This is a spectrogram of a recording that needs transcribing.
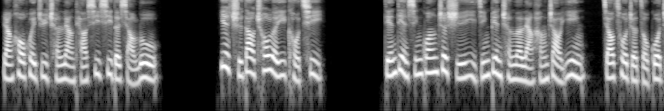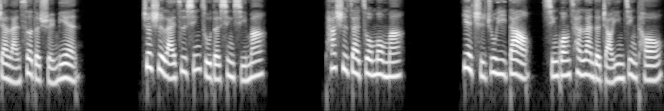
然后汇聚成两条细细的小路。叶池倒抽了一口气，点点星光这时已经变成了两行爪印，交错着走过湛蓝色的水面。这是来自星族的信息吗？他是在做梦吗？叶池注意到星光灿烂的爪印尽头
